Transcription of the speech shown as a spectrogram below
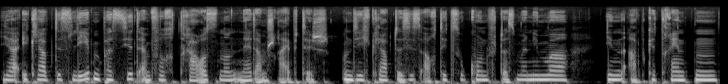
ja, ich glaube, das Leben passiert einfach draußen und nicht am Schreibtisch. Und ich glaube, das ist auch die Zukunft, dass man immer in abgetrennten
